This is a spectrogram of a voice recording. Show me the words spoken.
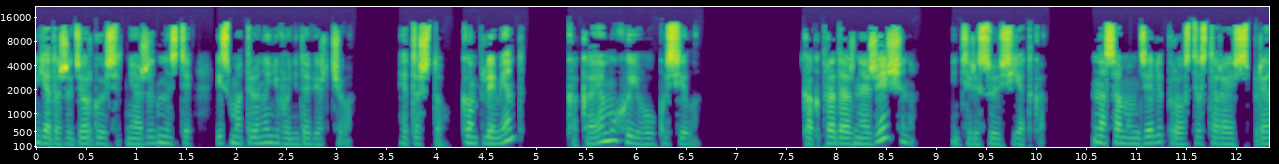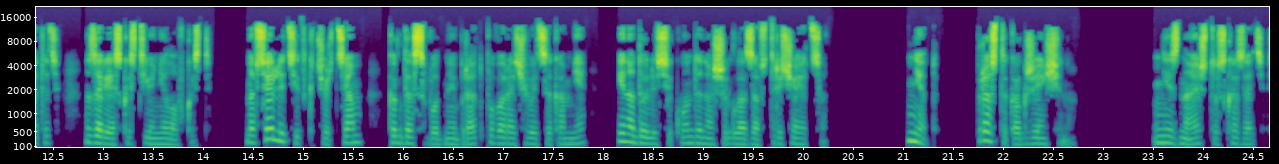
Я даже дергаюсь от неожиданности и смотрю на него недоверчиво. «Это что, комплимент? Какая муха его укусила?» «Как продажная женщина?» — интересуюсь едко. На самом деле просто стараюсь спрятать за резкостью неловкость. Но все летит к чертям, когда сводный брат поворачивается ко мне и на долю секунды наши глаза встречаются. Нет, просто как женщина. Не знаю, что сказать.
